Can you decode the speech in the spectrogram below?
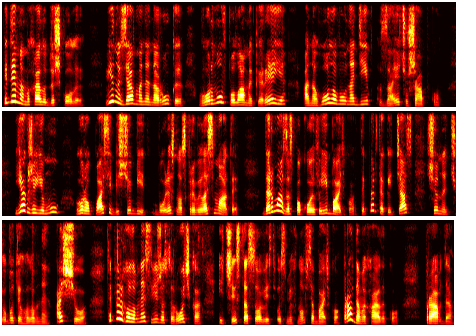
Підемо, Михайло, до школи. Він узяв мене на руки, вгорнув полами киреї, а на голову надів заячу шапку. Як же йому, горопасі без чобіт, болісно скривилась мати. Дарма заспокоїв її батько. Тепер такий час, що не чоботи головне. А що? Тепер головне свіжа сорочка і чиста совість, усміхнувся батько. Правда, Михайлику? Правда,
